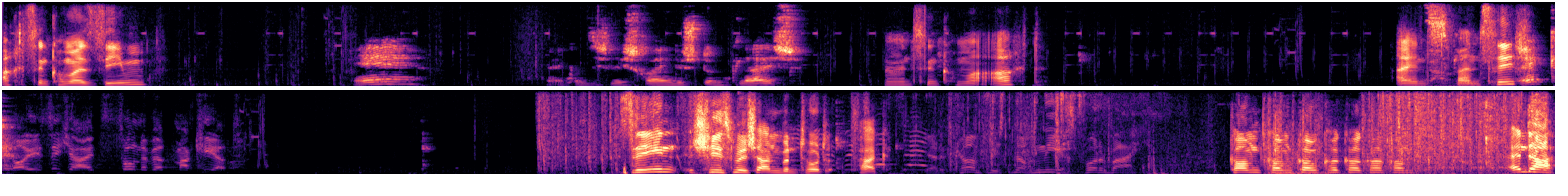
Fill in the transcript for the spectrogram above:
18,7. Äh. Der kommt sicherlich reingestimmt gleich. 19,8. 21. Weg. Neue Sicherheitszone wird markiert. Sehen, schieß mich an, bin tot. Fuck. Nicht. Kommt, kommt, kommt, kommt, kommt, kommt, kommt. Ender!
